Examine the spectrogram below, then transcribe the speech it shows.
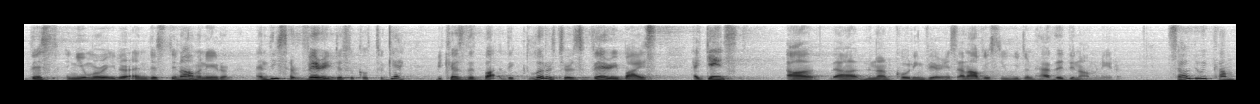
this enumerator and this denominator. And these are very difficult to get because the, the literature is very biased against uh, uh, the non-coding variants, and obviously we don't have the denominator. So how do we come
